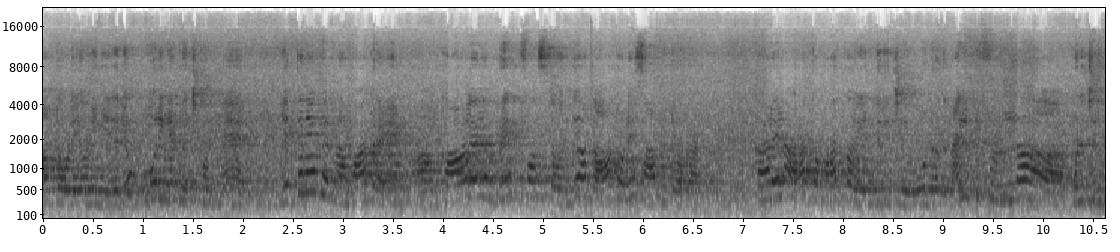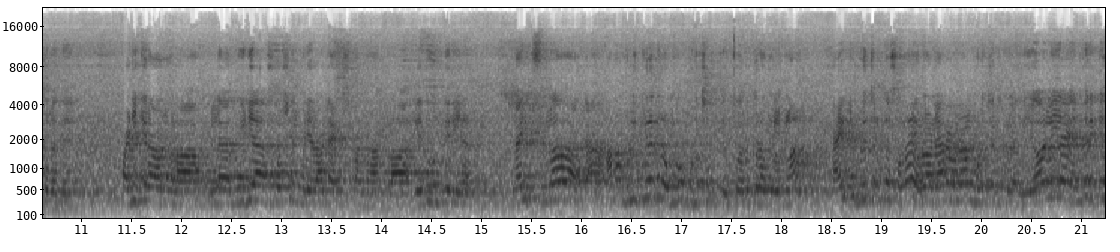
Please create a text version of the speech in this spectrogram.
ஆட்டோலையோ நீங்கள் எதுலையோ போகிறீங்கன்னு வச்சுக்கோங்களேன். எத்தனையோ பேர் நான் பார்க்குறேன் காலையில் பிரேக்ஃபாஸ்ட்டை வந்து அந்த ஆட்டோலேயே சாப்பிட்டுட்டு வர்றாங்க. காலையில் அறக்க பறக்க எழுந்திரிச்சு ஓடுறது. நைட்டு ஃபுல்லாக முழிச்சிருக்கிறது. படிக்கிறாங்களா? இல்லை மீடியா சோஷியல் மீடியாவில் டைம்ஸ் பண்ணுறாங்களா எதுவும் தெரியாது. நைட் ஃபுல்லாக ஆனால் முழிக்கிறது ரொம்ப பிடிச்சிருக்கு. இப்போ இருக்கிறவங்களுக்குலாம் நைட்டு முடிச்சிருக்க சொன்னால் எவ்வளோ நேரம் வேணாலும் முடிச்சிருக்காது ஏர்லியாக எந்திரிக்க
